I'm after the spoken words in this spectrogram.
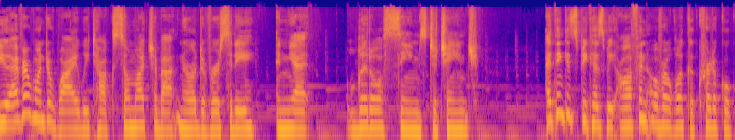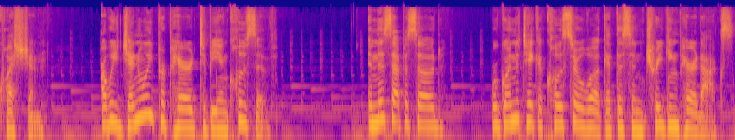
you ever wonder why we talk so much about neurodiversity and yet little seems to change? I think it's because we often overlook a critical question Are we genuinely prepared to be inclusive? In this episode, we're going to take a closer look at this intriguing paradox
